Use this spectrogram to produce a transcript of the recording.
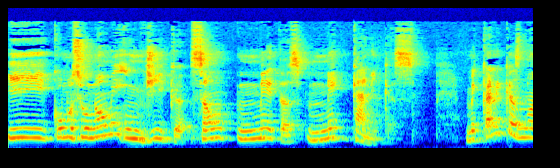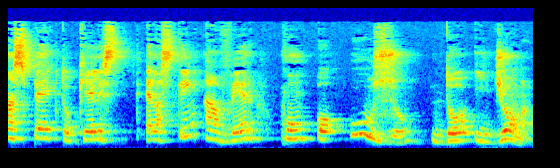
E como seu nome indica, são metas mecânicas. Mecânicas no aspecto que eles, elas têm a ver com o uso do idioma.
